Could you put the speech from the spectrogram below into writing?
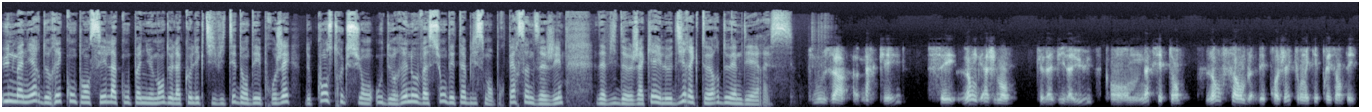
une manière de récompenser l'accompagnement de la collectivité dans des projets de construction ou de rénovation d'établissements pour personnes âgées. David Jacquet est le directeur de MDRS qui nous a marqué, c'est l'engagement que la ville a eu en acceptant l'ensemble des projets qui ont été présentés.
